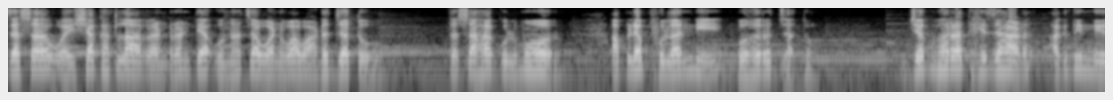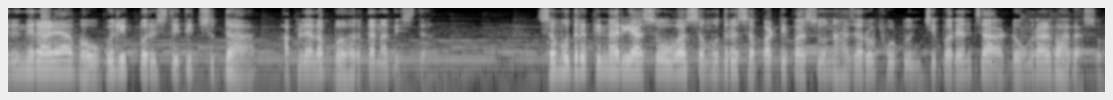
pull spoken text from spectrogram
जसा वैशाखातला रणरणत्या उन्हाचा वणवा वाढत जातो तसा हा गुलमोहर आपल्या फुलांनी बहरत जातो. जगभरात हे झाड अगदी निरनिराळ्या भौगोलिक परिस्थितीत सुद्धा आपल्याला बहरताना दिसतं. समुद्रकिनारी असो वा समुद्र सपाटीपासून हजारो फूट उंचीपर्यंतचा डोंगराळ भाग असो.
